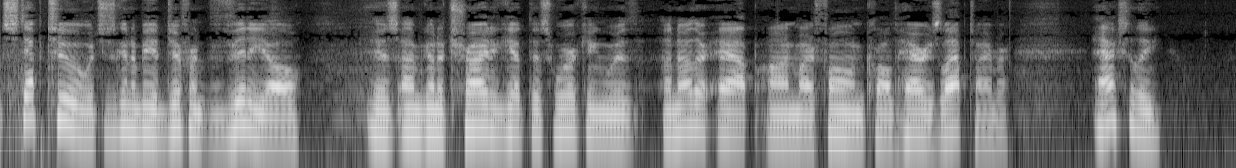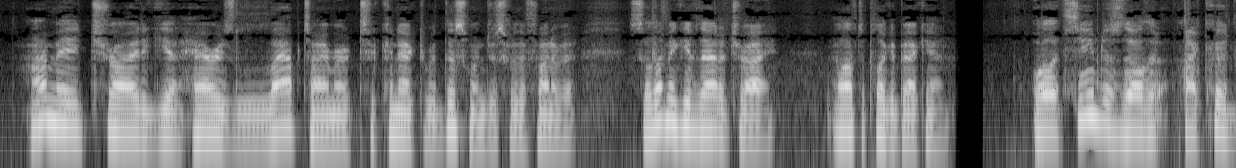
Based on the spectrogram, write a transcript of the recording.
step two, which is going to be a different video, is I'm going to try to get this working with another app on my phone called Harry's Lap Timer. Actually, I may try to get Harry's lap timer to connect with this one just for the fun of it. So let me give that a try. I'll have to plug it back in. Well, it seemed as though that I could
